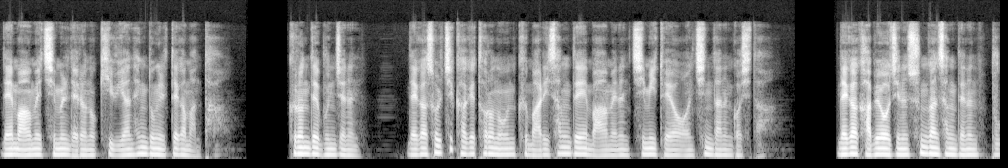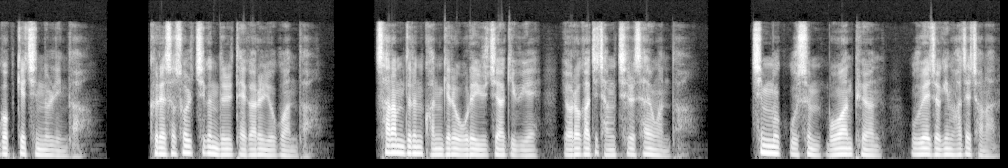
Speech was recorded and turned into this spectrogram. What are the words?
내 마음의 짐을 내려놓기 위한 행동일 때가 많다. 그런데 문제는 내가 솔직하게 털어놓은 그 말이 상대의 마음에는 짐이 되어 얹힌다는 것이다. 내가 가벼워지는 순간 상대는 무겁게 짓눌린다. 그래서 솔직은 늘 대가를 요구한다. 사람들은 관계를 오래 유지하기 위해 여러 가지 장치를 사용한다. 침묵, 웃음, 모호한 표현, 우회적인 화제 전환.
